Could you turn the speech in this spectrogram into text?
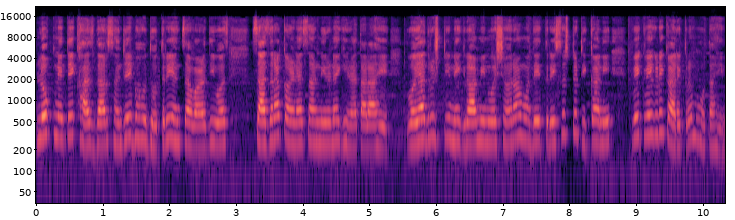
लोकनेते खासदार संजय भाऊ धोत्रे यांचा वाढदिवस साजरा करण्याचा निर्णय घेण्यात आला आहे. वयादृष्टीने ग्रामीण व शहरामध्ये त्रेसष्ट ठिकाणी वेगवेगळे कार्यक्रम होत आहे.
